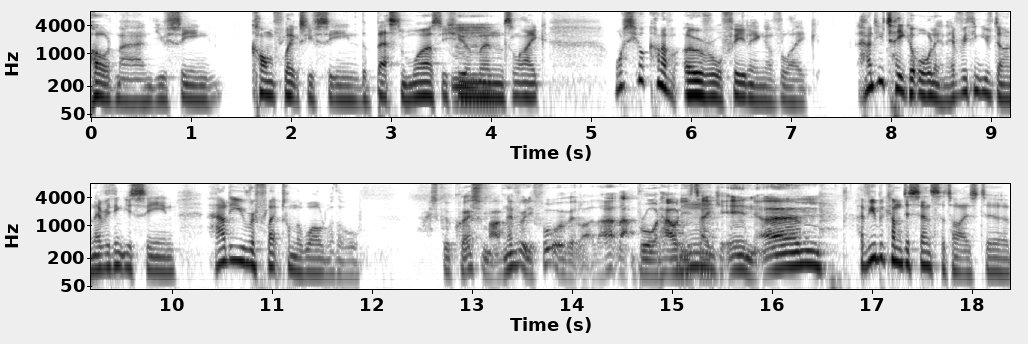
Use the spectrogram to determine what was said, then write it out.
world, man. You've seen conflicts. You've seen the best and worst Mm. of humans. Like, what's your kind of overall feeling of like? How do you take it all in? Everything you've done, everything you've seen. How do you reflect on the world with it all? That's a good question, but I've never really thought of it like that. That broad. How do Mm. you take it in? Um, Have you become desensitized to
